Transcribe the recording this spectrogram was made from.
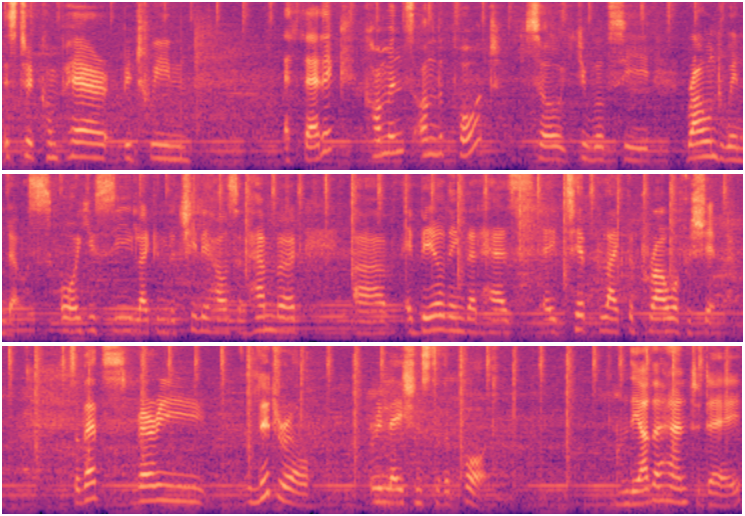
is to compare between aesthetic comments on the port. So you will see round windows, or you see, like in the Chile House in Hamburg, uh, a building that has a tip like the prow of a ship. So that's very literal relations to the port. On the other hand, today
